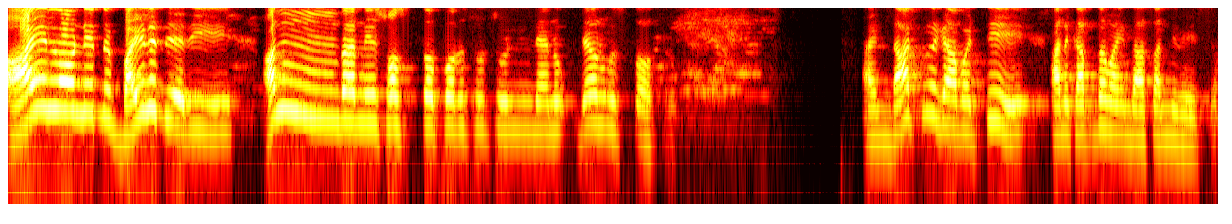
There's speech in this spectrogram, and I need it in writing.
ఆయనలో నిన్ను బయలుదేరి అందరినీ స్వస్థపరుచుచుండెను. దేవునికి స్తోత్రం. ఆయన డాక్టర్ కాబట్టి ఆయనకు అర్థమైంది ఆ సన్నివేశం.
